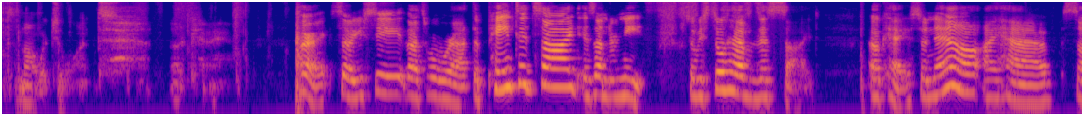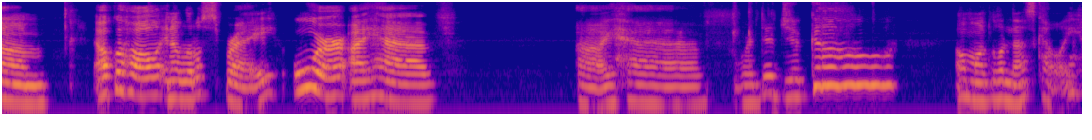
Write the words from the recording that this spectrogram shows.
it's not what you want. Okay. All right, so you see that's where we're at. The painted side is underneath. So we still have this side. Okay, so now I have some alcohol in a little spray, or I have, I have, where did you go? Oh my goodness, Kelly.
